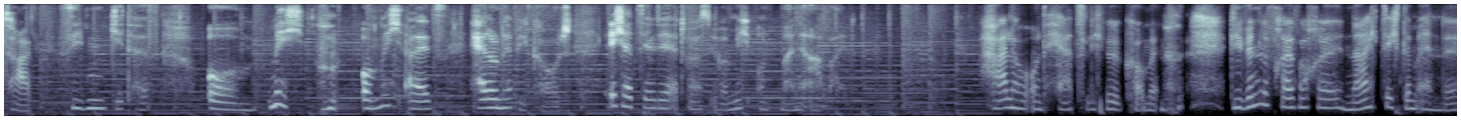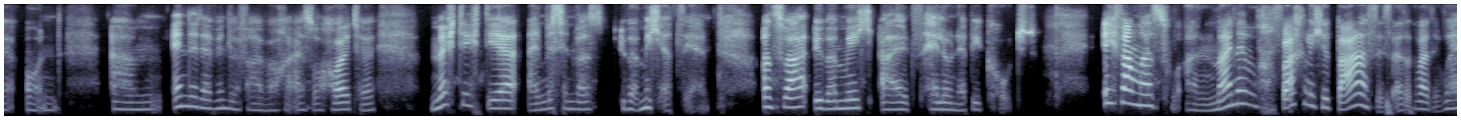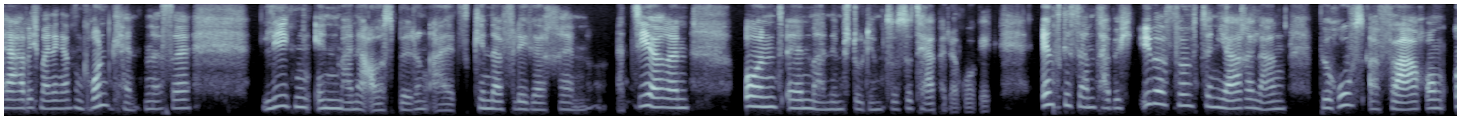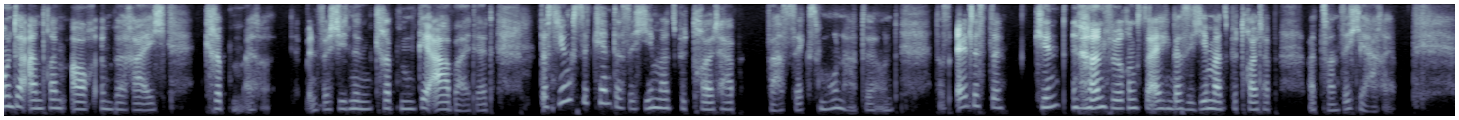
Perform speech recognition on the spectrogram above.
Tag 7 geht es um mich, um mich als Hello Nappy Coach. Ich erzähle dir etwas über mich und meine Arbeit. Hallo und herzlich willkommen. Die Windelfreiwoche neigt sich dem Ende und am Ende der Windelfreiwoche, also heute, möchte ich dir ein bisschen was über mich erzählen. Und zwar über mich als Hello Nappy Coach. Ich fange mal so an. Meine fachliche Basis, also quasi, woher habe ich meine ganzen Grundkenntnisse, liegen in meiner Ausbildung als Kinderpflegerin, Erzieherin und in meinem Studium zur Sozialpädagogik. Insgesamt habe ich über 15 Jahre lang Berufserfahrung, unter anderem auch im Bereich Krippen, also in verschiedenen Krippen gearbeitet. Das jüngste Kind, das ich jemals betreut habe, war sechs Monate und das älteste Kind in Anführungszeichen, das ich jemals betreut habe, war 20 Jahre.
